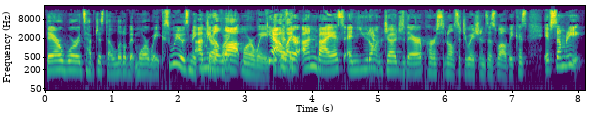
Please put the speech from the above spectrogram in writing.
their words have just a little bit more weight. Because we always make i a mean a like- lot more weight Yeah, because like, they're unbiased and you don't judge their personal situations as well because if somebody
